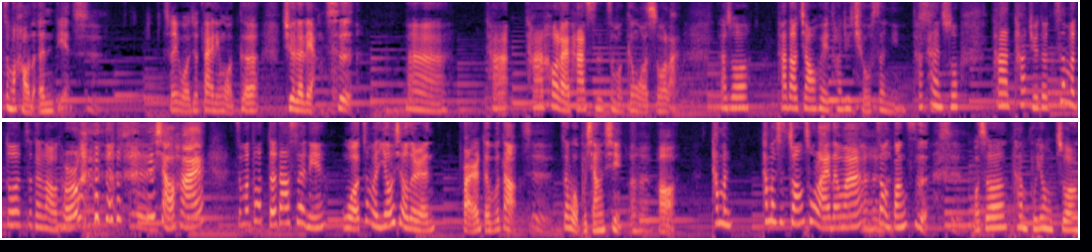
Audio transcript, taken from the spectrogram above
这么好的恩典，是，所以我就带领我哥去了两次。那他他后来他是这么跟我说啦，他说他到教会他去求圣灵，他看说他他觉得这么多这个老头儿，那 小孩怎么都得到圣灵，我这么优秀的人反而得不到，是，这我不相信，嗯哼，好。他们他们是装出来的吗？这种方式是我说他们不用装，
